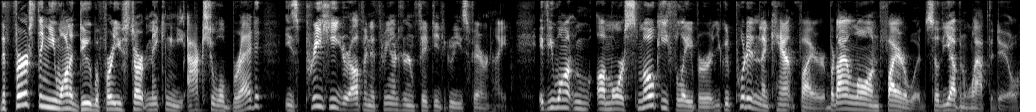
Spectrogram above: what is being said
The first thing you want to do before you start making the actual bread is preheat your oven to 350 degrees Fahrenheit. If you want a more smoky flavor, you could put it in a campfire, but I'm low on firewood, so the oven will have to do.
